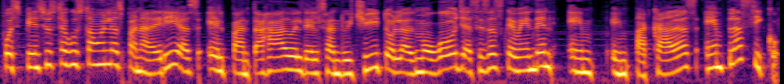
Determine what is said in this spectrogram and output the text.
Pues piense usted, Gustavo, en las panaderías, el pan tajado, el del sandwichito, las mogollas, esas que venden empacadas en plástico.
